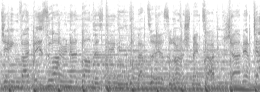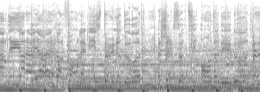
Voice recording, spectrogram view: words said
parking, vibrer sur un album de Sting ou repartir sur un chemin de sable. Jamais regarder en arrière. Dans le fond, la vie c'est une autoroute. À chaque sortie, on a des doutes.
